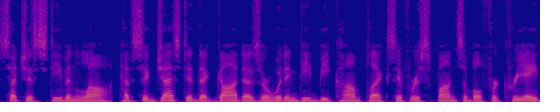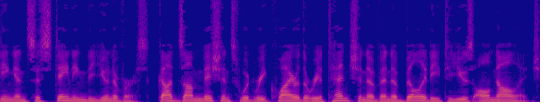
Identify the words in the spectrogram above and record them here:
such as Stephen Law, have suggested that God is or would indeed be complex if responsible for creating and sustaining the universe. God's omniscience would require the retention of an ability to use all knowledge.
